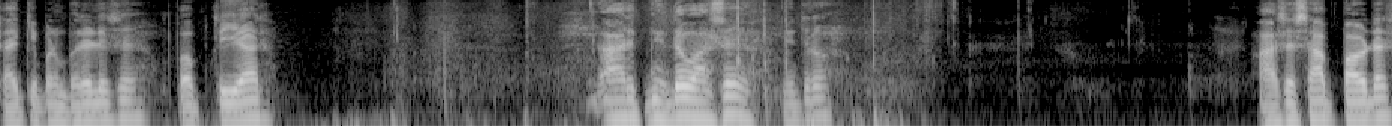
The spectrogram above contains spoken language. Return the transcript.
ટાંકી પણ ભરેલી છે, પપ તૈયાર. આ રીતની દવા છે, મિત્રો. આ છે સાપ પાવડર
